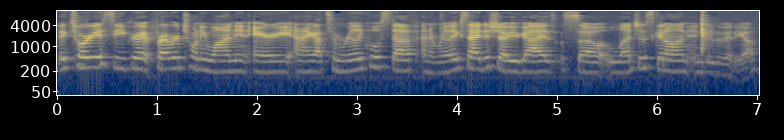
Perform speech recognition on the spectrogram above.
Victoria's Secret, Forever 21 in Aerie and I got some really cool stuff and I'm really excited to show you guys so let's just get on into the video.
